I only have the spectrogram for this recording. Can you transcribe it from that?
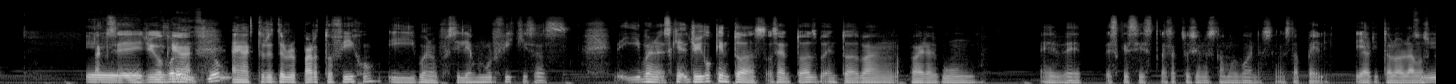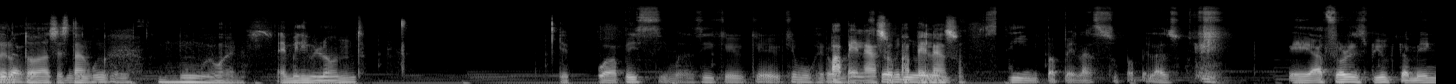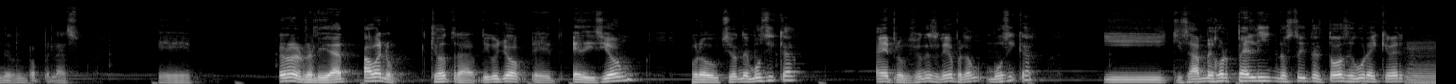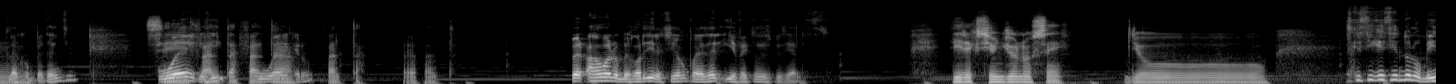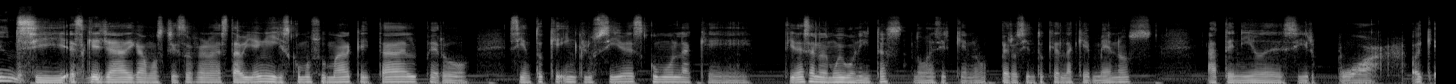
Eh, yo digo que en actores de reparto fijo y bueno, Cillian Murphy quizás. Y bueno, es que yo digo que en todas, o sea, en todas, en todas van a haber algún... Eh, es que sí, las actuaciones están muy buenas en esta peli. Y ahorita lo hablamos, pero todas están muy buenas. Emily Blonde. Guapísima, sí, qué, qué, mujer. Papelazo, papelazo. Sí, papelazo, papelazo. Eh, a Florence Pugh también es un papelazo. Eh, pero en realidad, ah, bueno, ¿qué otra? Digo yo, eh, edición, producción de música, eh, producción de sonido, perdón, música y quizá mejor peli, no estoy del todo seguro, hay que ver la mm. competencia. Sí, falta, falta, falta, falta. Pero, ah, bueno, mejor dirección puede ser y efectos especiales. Dirección yo no sé. Yo es que sigue siendo lo mismo. Sí, es que ya, digamos, Christopher Nolan está bien y es como su marca y tal, pero siento que inclusive es como la que tiene escenas muy bonitas, no voy a decir que no, pero siento que es la que menos ha tenido de decir,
